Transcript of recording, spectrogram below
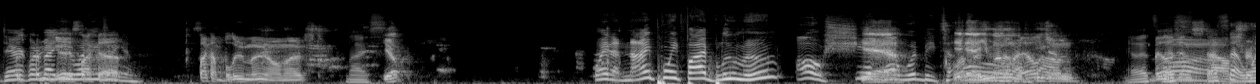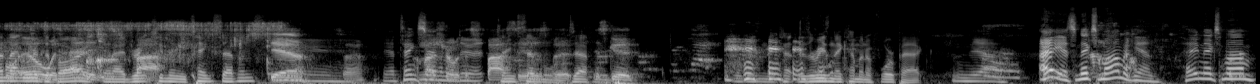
Derek, what about good. you? It's What are you a- drinking? it's like a blue moon almost. Nice. Yep. Wait, a nine point five Blue Moon? Oh shit, Yeah. that would be tough. Yeah, you might want to Belgian. Yeah, that's, Belgian that's, style that's that one night we were at the bar and I drank too many Tank Sevens. Yeah. So Yeah, Tank I'm not Seven sure will do the it. spice Tank is, seven will but definitely it's good. There's a reason they come- There's a reason they come in a four pack. Yeah. Hey, it's Nick's mom again. Hey, Nick's mom.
